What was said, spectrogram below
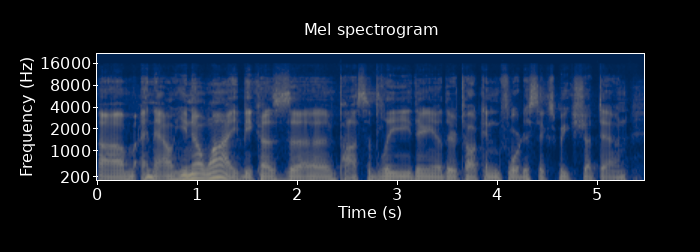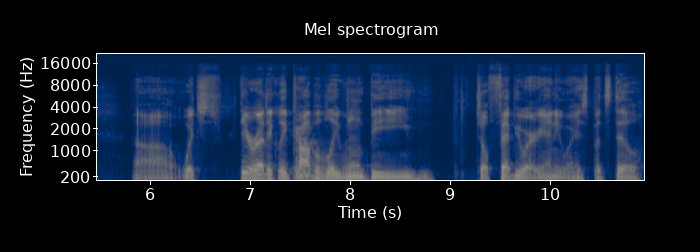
Um, and now you know why, because uh, possibly they you know they're talking four to six weeks shutdown, uh, which theoretically probably won't be till February anyways. But still,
